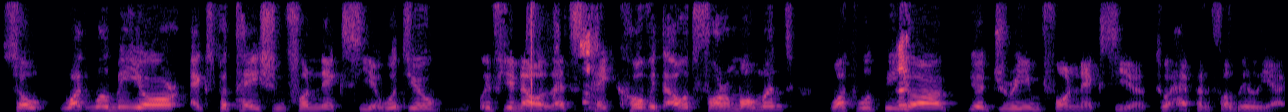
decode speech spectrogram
So, what will be your expectation for next year? Would you, if you know, let's take COVID out for a moment. What would be uh, your your dream for next year to happen for Liliac?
